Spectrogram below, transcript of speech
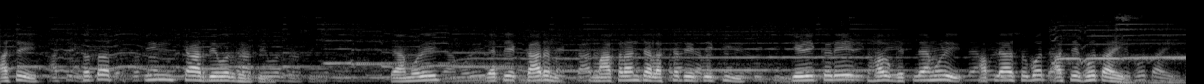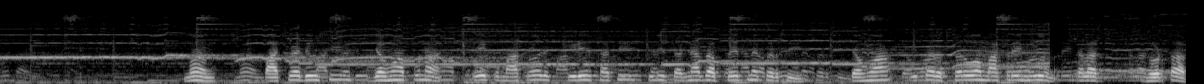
असे सतत तीन चार दिवस घडते त्यामुळे याचे कारण माकडांच्या लक्षात येते की केळीकडे धाव घेतल्यामुळे आपल्यासोबत असे होत आहे. मग पाचव्या दिवशी जेव्हा पुन्हा एक माकड किडीसाठी किडी चढण्याचा प्रयत्न करते तेव्हा इतर सर्व माकडे मिळून त्याला झोडतात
